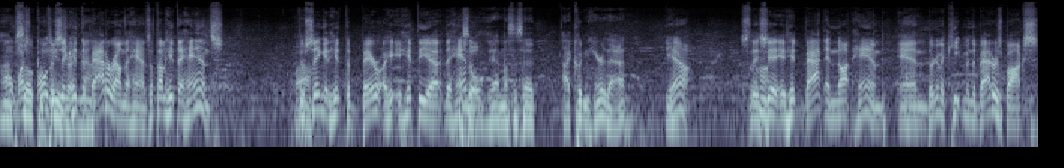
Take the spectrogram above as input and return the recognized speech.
oh, must- so oh, they're confused saying it right hit the bat around the hands. I thought it hit the hands. Wow. They're saying it hit the bear. It hit the uh, the Must have- handle. yeah, must have said I couldn't hear that. Yeah. So they Huh. say it hit bat and not hand, and they're going to keep him in the batter's box.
